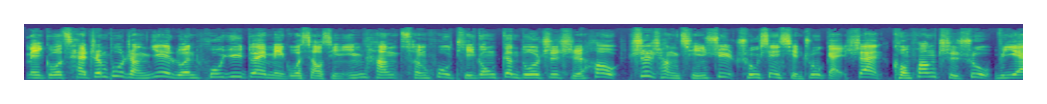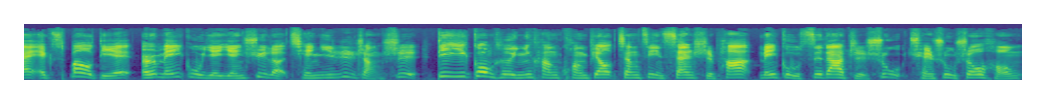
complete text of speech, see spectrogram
美国财政部长耶伦呼吁对美国小型银行存户提供更多支持后，市场情绪出现显著改善，恐慌指数 VIX 暴跌，而美股也延续了前一日涨势。第一共和银行狂飙将近三十趴，美股四大指数全数收红。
